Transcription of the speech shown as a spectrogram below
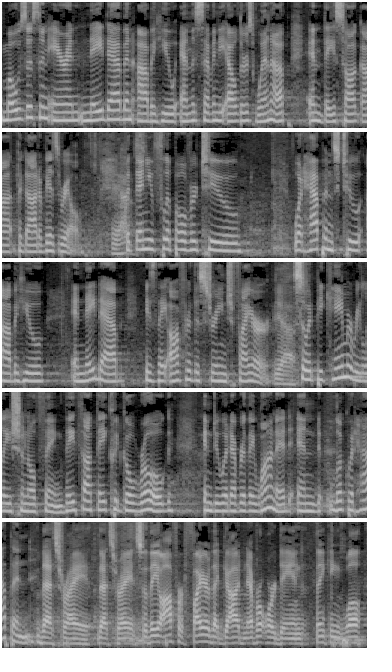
Moses and Aaron, Nadab and Abihu, and the 70 elders went up and they saw God, the God of Israel. Yes. But then you flip over to what happens to Abihu and Nadab is they offer the strange fire. Yes. So it became a relational thing. They thought they could go rogue and do whatever they wanted, and look what happened. That's right. That's right. So they offer fire that God never ordained, thinking, well,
